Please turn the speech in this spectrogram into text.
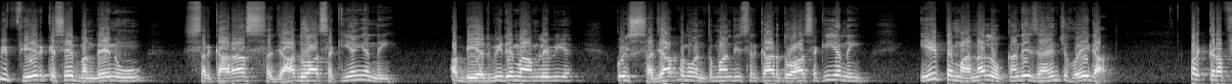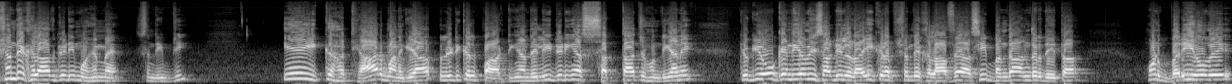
ਵੀ ਫੇਰ ਕਿਸੇ ਬੰਦੇ ਨੂੰ ਸਰਕਾਰਾਂ ਸਜ਼ਾ ਦਵਾ ਸਕੀਆਂ ਜਾਂ ਨਹੀਂ? ਆ ਬੇਅਦਬੀ ਦੇ ਮਾਮਲੇ ਵੀ ਹੈ। ਕੋਈ ਸਜ਼ਾ ਭਗਵੰਤ ਮਾਨ ਦੀ ਸਰਕਾਰ ਦਵਾ ਸਕੀ ਜਾਂ ਨਹੀਂ? ਇਹ ਪੈਮਾਨਾ ਲੋਕਾਂ ਦੇ ਜ਼ਿਹਨ 'ਚ ਹੋਏਗਾ। ਪਰ ਕਰਪਸ਼ਨ ਦੇ ਖਿਲਾਫ ਜਿਹੜੀ ਮੁਹਿੰਮ ਹੈ, ਸੰਦੀਪ ਜੀ, ਇਹ ਇੱਕ ਹਥਿਆਰ ਬਣ ਗਿਆ ਪੋਲੀਟੀਕਲ ਪਾਰਟੀਆਂ ਦੇ ਲਈ ਜਿਹੜੀਆਂ ਸੱਤਾ 'ਚ ਹੁੰਦੀਆਂ ਨੇ। ਕਿਉਂਕਿ ਉਹ ਕਹਿੰਦੀਆਂ ਵੀ ਸਾਡੀ ਲੜਾਈ ਕਰਪਸ਼ਨ ਦੇ ਖਿਲਾਫ ਹੈ, ਅਸੀਂ ਬੰਦਾ ਅੰਦਰ ਦੇਤਾ। ਹੁਣ ਬਰੀ ਹੋਵੇ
